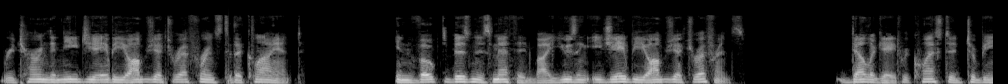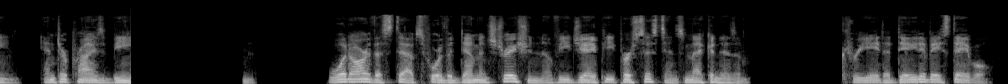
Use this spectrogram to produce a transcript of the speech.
Returned an EJB object reference to the client. Invoked business method by using EJB object reference. Delegate requested to Bean, Enterprise Bean. What are the steps for the demonstration of EJB persistence mechanism? Create a database table.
